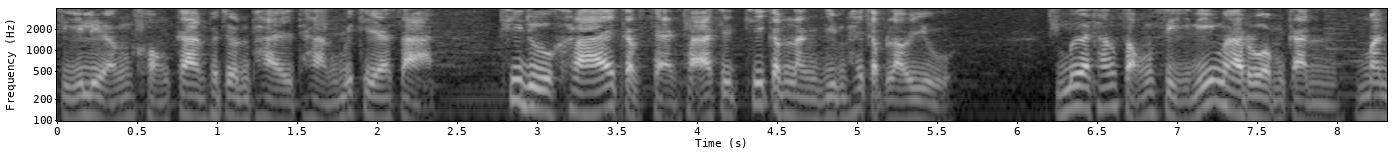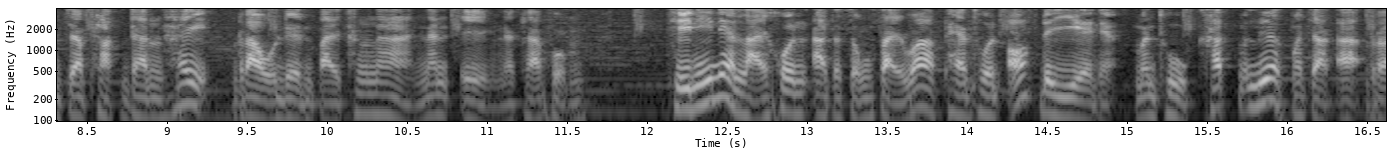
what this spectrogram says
สีเหลืองของการผจญภัยทางวิทยาศาสตร์ ที่ดูคล้ายกับแสงพระอาทิตย์ที่กำลังยิ้มให้กับเราอยู่ เมื่อทั้งสองสีนี้มารวมกัน มันจะผลักดันให้เราเดินไปข้างหน้านั่นเองนะครับผม ทีนี้เนี่ยหลายคนอาจจะสงสัยว่า Pantone of the Year เนี่ยมันถูกคัดเลือกมาจากอะไร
